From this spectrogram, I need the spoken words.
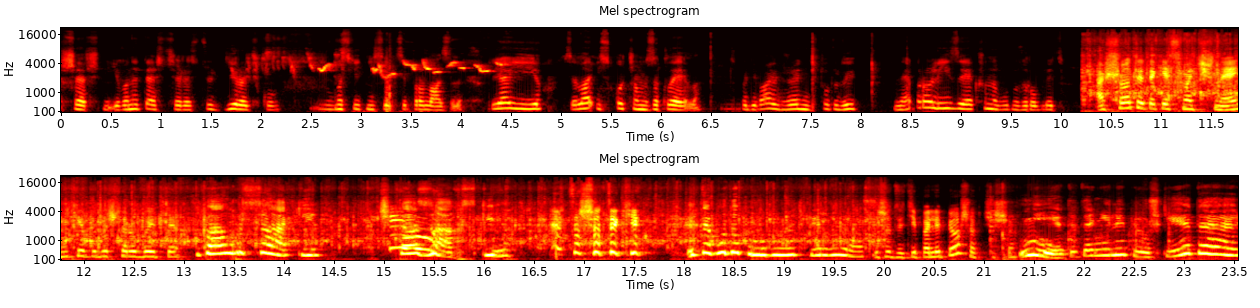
шершні, і вони теж через цю дірочку в москітній сітці пролазили. То я її взяла і скотчем заклеїла. Сподіваюсь, вже ніхто туди не пролізе, якщо не буду зроблять. А що ти таке смачненьке будеш робити? Баурсаки казахские. Це що таке? Это буду пробовать первый раз. Це що ти, типа лепешок чи що? Нет, это не лепешки. Это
